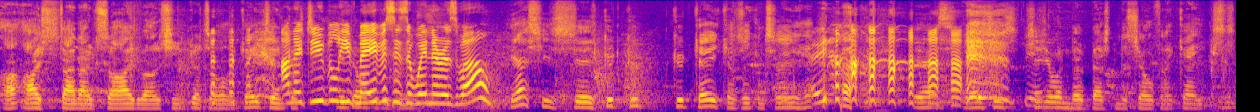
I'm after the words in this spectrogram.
I, I stand outside while she gets all the cakes in. and I do believe Mavis is a winner as well. Yes, she's uh, good, good, good cake, as you can see. yes, yes, she's, she's one of the best in the show for the cakes.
